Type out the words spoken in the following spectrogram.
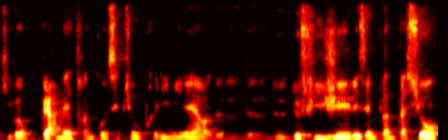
qui va vous permettre en conception préliminaire de, figer les implantations.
